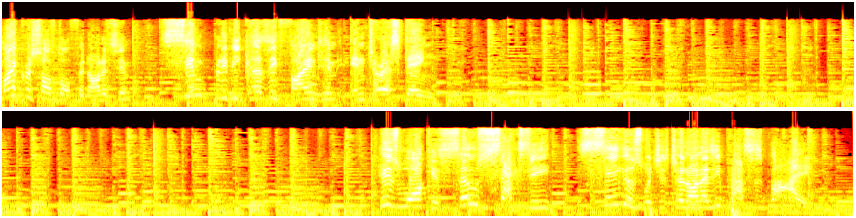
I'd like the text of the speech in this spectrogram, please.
Microsoft often audits him simply because they find him interesting. His walk is so sexy, Xsigo switches turn on as he passes by.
